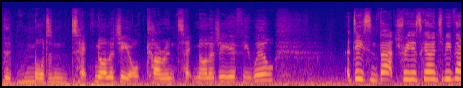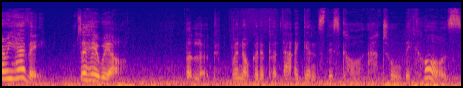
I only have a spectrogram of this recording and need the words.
the modern technology or current technology, if you will, a decent battery is going to be very heavy. So here we are. But look, we're not going to put that against this car at all because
